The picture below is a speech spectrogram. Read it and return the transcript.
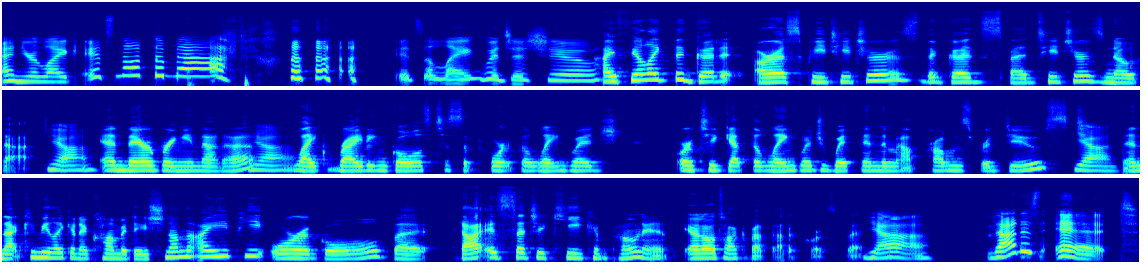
and you're like, it's not the math, it's a language issue. I feel like the good RSP teachers, the good SPED teachers know that. yeah. And they're bringing that up. Yeah. Like writing goals to support the language or to get the language within the math problems reduced. Yeah. And that can be like an accommodation on the IEP or a goal, but that is such a key component. And I'll talk about that, of course. But Yeah. That is it.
